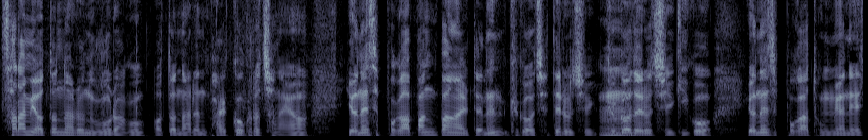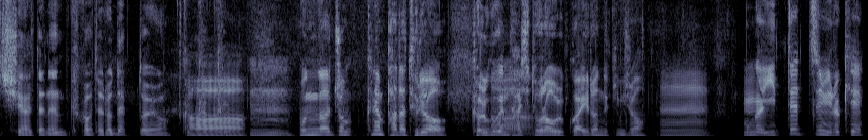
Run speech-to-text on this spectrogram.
사람이 어떤 날은 우울하고 어떤 날은 밝고 그렇잖아요. 연애 세포가 빵빵할 때는 그거 제대로 즐 음. 그거대로 즐기고 연애 세포가 동면에 취할 때는 그거대로 냅둬요. 아, 음, 뭔가 좀 그냥 받아들여. 결국엔 아. 다시 돌아올 거야 이런 느낌이죠. 음, 뭔가 이때쯤 이렇게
